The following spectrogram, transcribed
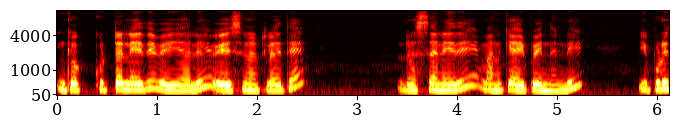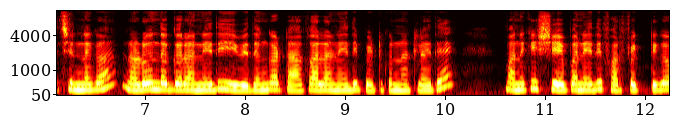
ఇంకొక కుట్టు అనేది వేయాలి. వేసినట్లయితే డ్రెస్ అనేది మనకి అయిపోయిందండి. ఇప్పుడు చిన్నగా నడుము దగ్గర అనేది ఈ విధంగా టాకాలు అనేది పెట్టుకున్నట్లయితే మనకి షేప్ అనేది పర్ఫెక్ట్గా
